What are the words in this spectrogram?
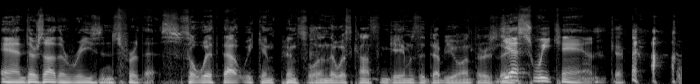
And there's other reasons for this. So with that, we can pencil in the Wisconsin game as the W on Thursday. Yes, we can. Okay.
